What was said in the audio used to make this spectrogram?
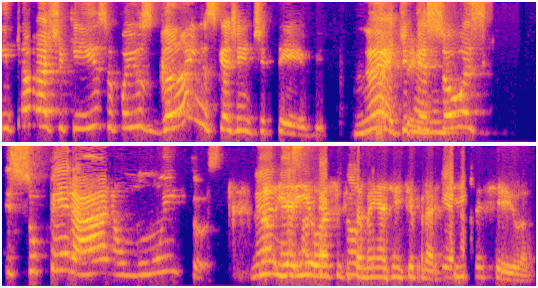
Então, eu acho que isso foi os ganhos que a gente teve, né? De pessoas que superaram muitos. Né? Não, e aí eu acho que também a gente pratica, Sheila,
